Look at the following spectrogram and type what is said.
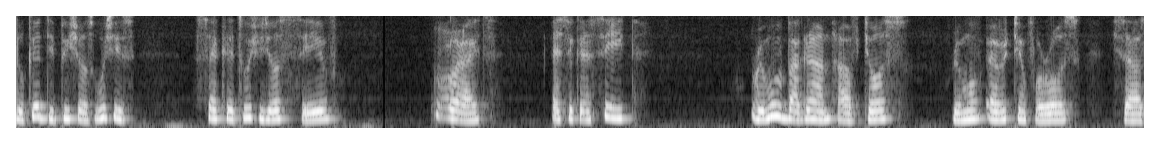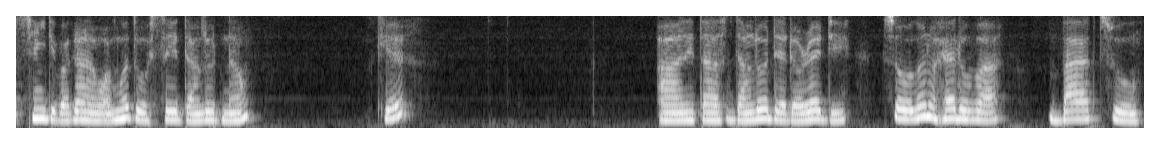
locate the pictures which is secret which you just save. All right. As you can see it remove background i've just remove everything for us. It has changed the background. I'm going to say download now. Okay. And it has downloaded already. So we're going to head over back to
